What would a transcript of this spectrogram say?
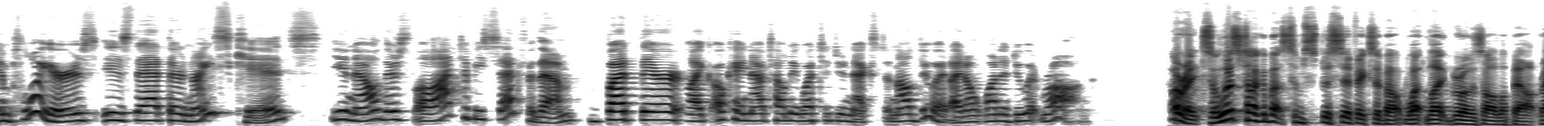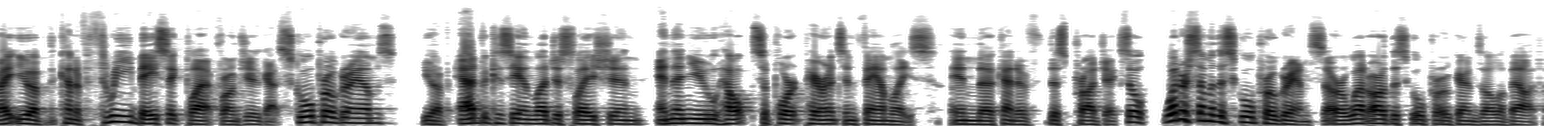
employers is that they're nice kids. You know, there's a lot to be said for them, but they're like, okay, now tell me what to do next and I'll do it. I don't want to do it wrong. All right, so let's talk about some specifics about what Let Grow is all about, right? You have kind of three basic platforms. You've got school programs, you have advocacy and legislation, and then you help support parents and families in the kind of this project. So, what are some of the school programs, or what are the school programs all about?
